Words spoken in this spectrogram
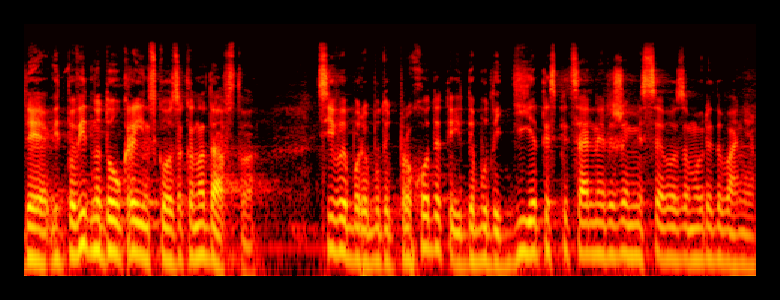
де відповідно до українського законодавства ці вибори будуть проходити і де буде діяти спеціальний режим місцевого самоврядування.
